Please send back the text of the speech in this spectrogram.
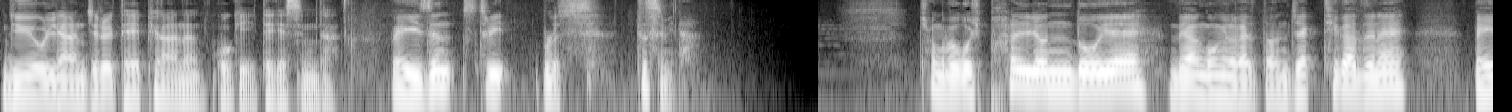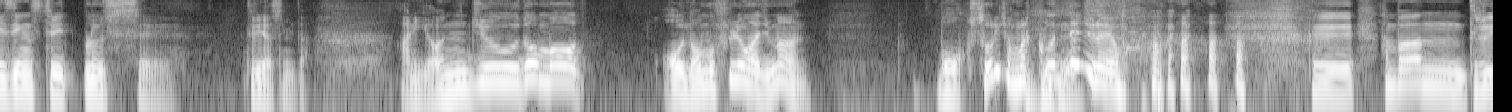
뉴올리안즈를 대표하는 곡이 되겠습니다. Basin Street Blues 듣습니다. 1958년도에 내한 공연을 가졌던 잭 티가든의 Basin Street Blues 들이었습니다. 아니 연주도 뭐 어, 너무 훌륭하지만 목소리 정말 끝내주네요. 그 한번 들으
